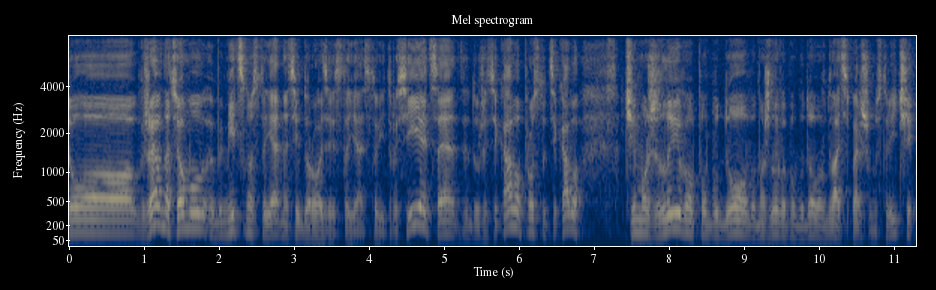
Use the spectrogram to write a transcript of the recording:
То вже на цьому міцно стоять на цій дорозі стоять, стоїть Росія. Це дуже цікаво. Просто цікаво, чи можливо побудова, можливо побудова в 21 сторіччі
